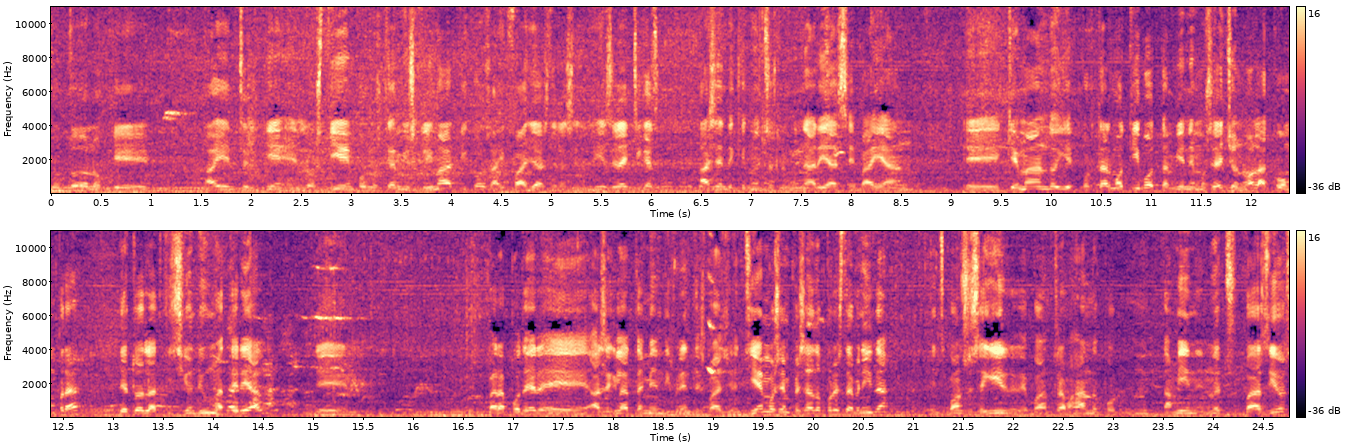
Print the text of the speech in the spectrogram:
con todo lo que hay en los tiempos, los cambios climáticos, hay fallas de las energías eléctricas, hacen de que nuestras luminarias se vayan eh, quemando y por tal motivo también hemos hecho ¿no? la compra de toda la adquisición de un material para poder eh, arreglar también diferentes fallos. Si hemos empezado por esta avenida, vamos a seguir eh, trabajando por, también en nuestros barrios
